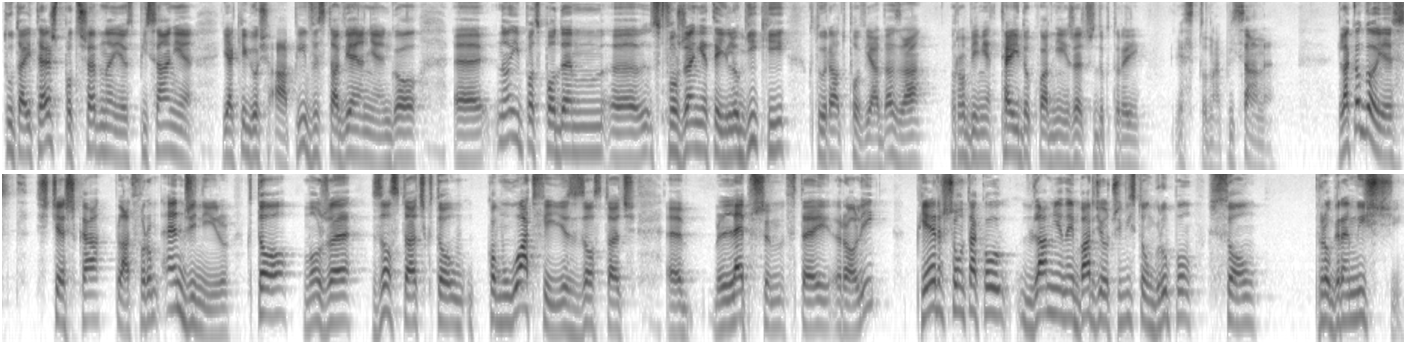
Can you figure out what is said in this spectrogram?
Tutaj też potrzebne jest pisanie jakiegoś API, wystawianie go, e, no i pod spodem e, stworzenie tej logiki, która odpowiada za robienie tej dokładniej rzeczy, do której jest to napisane. Dla kogo jest ścieżka Platform Engineer? Kto może zostać, kto, komu łatwiej jest zostać e, lepszym w tej roli? Pierwszą taką dla mnie najbardziej oczywistą grupą są programiści.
